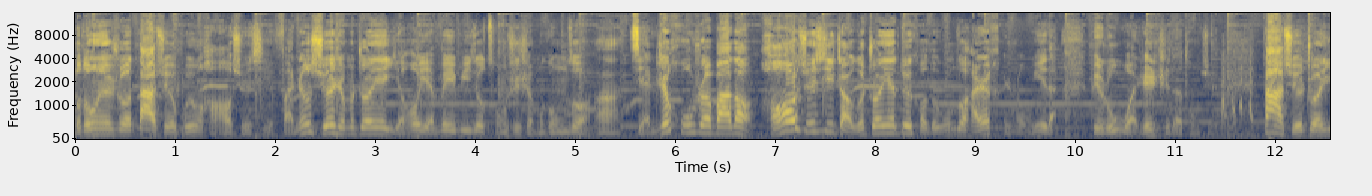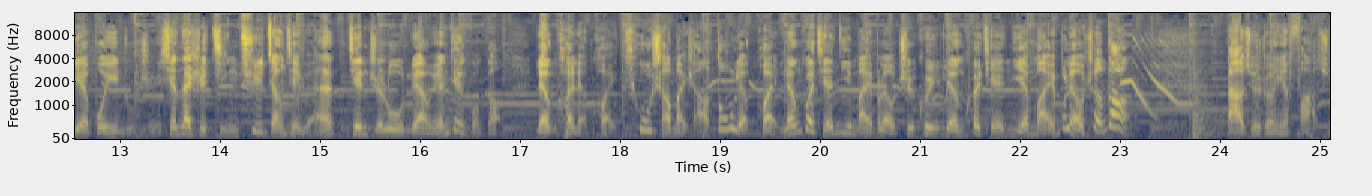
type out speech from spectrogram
有同学说大学不用好好学习，反正学什么专业以后也未必就从事什么工作啊，简直胡说八道！好好学习，找个专业对口的工作还是很容易的。比如我认识的同学，大学专业播音主持，现在是景区讲解员，兼职录两元店广告，两块两块，挑啥买啥都两块，两块钱你买不了吃亏，两块钱你也买不了上当。大学专业法学，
